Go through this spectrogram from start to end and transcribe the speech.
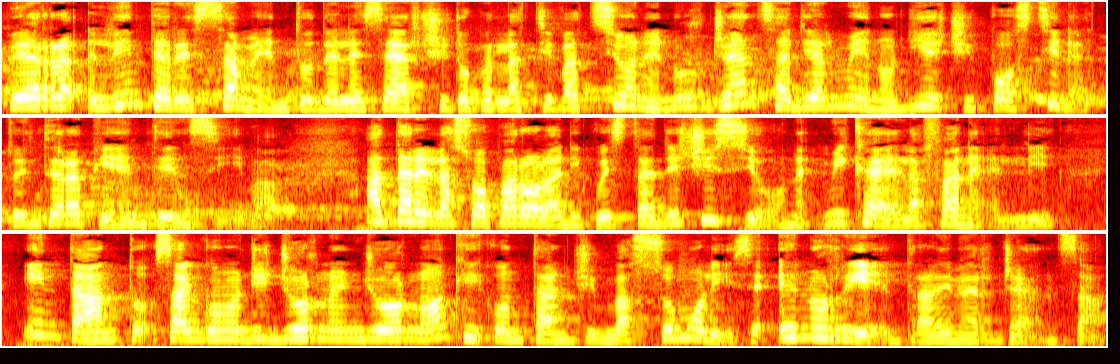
per l'interessamento dell'esercito per l'attivazione in urgenza di almeno 10 posti letto in terapia intensiva. A dare la sua parola di questa decisione Michaela Fanelli. Intanto salgono di giorno in giorno anche i contagi in Basso Molise e non rientra l'emergenza.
